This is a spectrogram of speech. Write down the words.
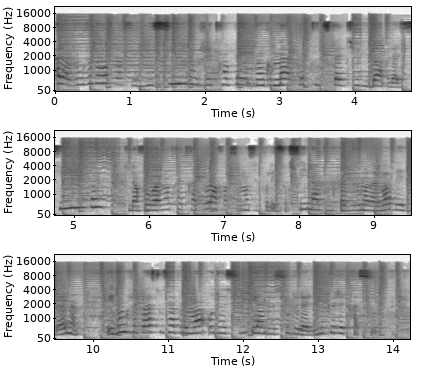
Alors donc je commence par celui-ci, donc je vais tremper donc ma petite spatule dans la cire. Il en faut vraiment très très peu, hein. forcément c'est pour les sourcils, hein, donc pas besoin d'en avoir des tonnes. Et donc je passe tout simplement au-dessus et en dessous de la ligne que j'ai tracée.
